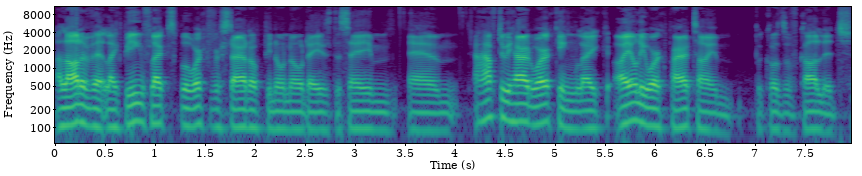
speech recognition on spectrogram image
a lot of it. Like being flexible, working for startup, you know, no day is the same. Um, I have to be hard working. Like I only work part time because of college,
